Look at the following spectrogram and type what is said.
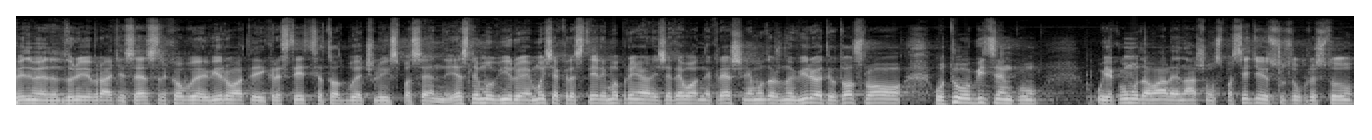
Видимо, дорогі браті і сестри, хто буде вірувати і креститися, тот буде чоловік спасенний. Якщо ми віруємо, ми ся крестили, ми прийняли святе водне крещення, ми повинні вірувати в то слово, у ту обіцянку, у яку ми давали нашому Спасителю Ісусу Христу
